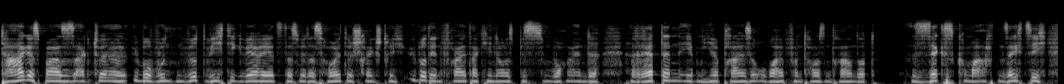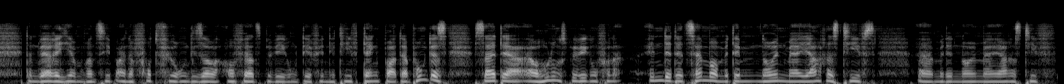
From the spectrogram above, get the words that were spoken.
Tagesbasis aktuell überwunden wird. Wichtig wäre jetzt, dass wir das heute Schrägstrich über den Freitag hinaus bis zum Wochenende retten. Eben hier Preise oberhalb von 1300 6,68, dann wäre hier im Prinzip eine Fortführung dieser Aufwärtsbewegung definitiv denkbar. Der Punkt ist, seit der Erholungsbewegung von Ende Dezember mit dem neuen Mehrjahrestiefs, äh, mit dem neuen Mehrjahrestief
